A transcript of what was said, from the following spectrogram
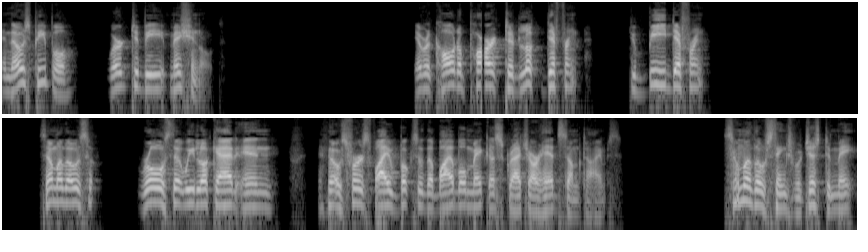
And those people were to be missionals. They were called apart to look different, to be different. Some of those roles that we look at in, in those first five books of the Bible make us scratch our heads sometimes. Some of those things were just to make,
